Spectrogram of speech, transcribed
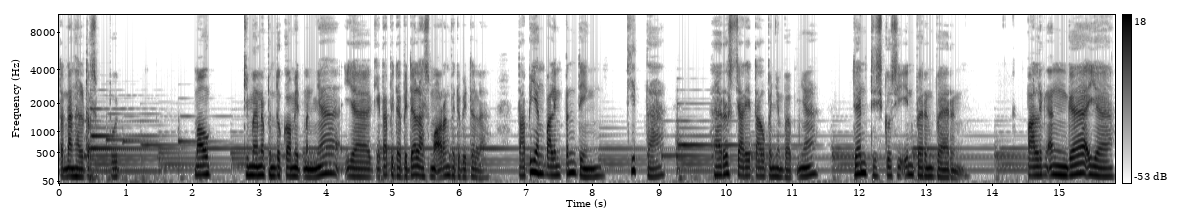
tentang hal tersebut. Mau gimana bentuk komitmennya ya kita beda-beda lah semua orang beda-beda lah. Tapi yang paling penting kita harus cari tahu penyebabnya dan diskusiin bareng-bareng paling enggak ya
